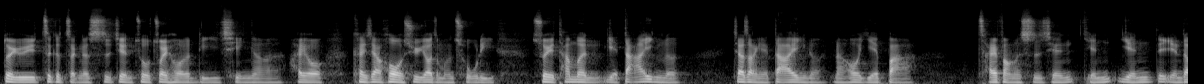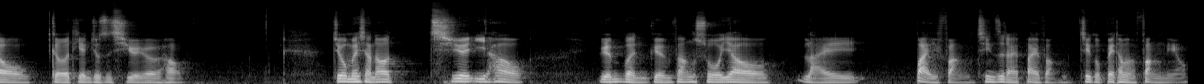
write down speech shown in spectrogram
对于这个整个事件做最后的厘清啊，还有看一下后续要怎么处理。”所以他们也答应了，家长也答应了，然后也把。采访的时间延延延到隔天，就是七月二号。结果没想到七月一号，原本园方说要来拜访，亲自来拜访，结果被他们放鸟。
